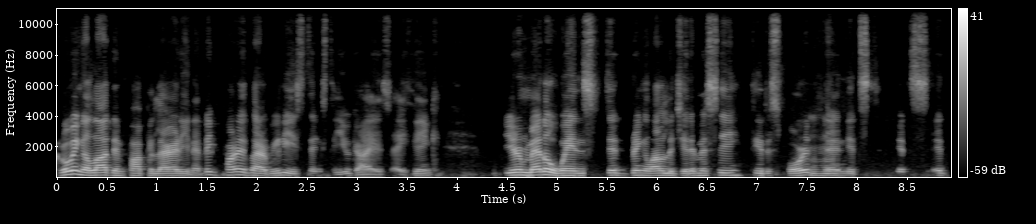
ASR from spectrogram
growing a lot in popularity, and a big part of that really is thanks to you guys. I think your medal wins did bring a lot of legitimacy to the sport, Mhm. and it's it's it,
